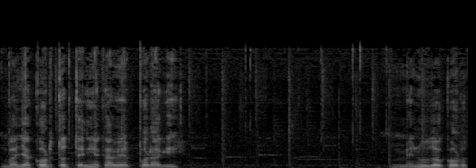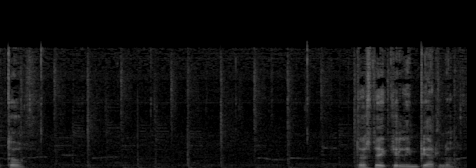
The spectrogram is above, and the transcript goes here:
Vaya corto tenía que haber por aquí. Menudo corto. Entonces hay que limpiarlo.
